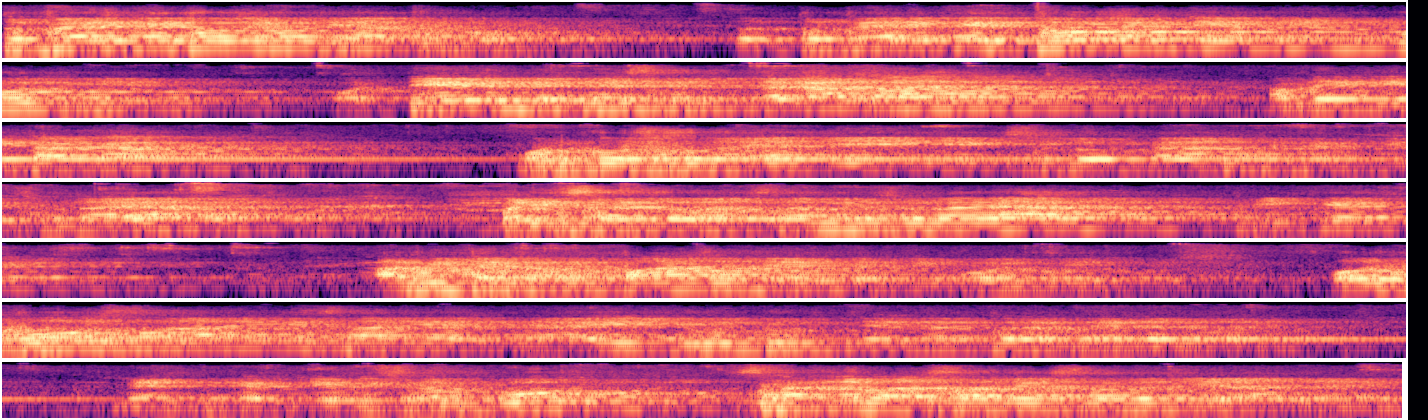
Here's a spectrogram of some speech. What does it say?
दोपहर के दो घंटे आपको तो दोपहर के दो घंटे हमने उनको लिए और डेढ़ महीने से लगातार हमने गीता का उनको सुनाया एक एक श्लोक का अर्थ करके सुनाया बड़ी सरल भाषा में सुनाया ठीक है अभी तक हम पाँच अध्याय तक ही पहुँचे और वो सारे के सारे अध्याय यूट्यूब चैनल पर हमने डलवाए। मेहनत करके भी सबको सरल भाषा में समझ में आ जाए।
